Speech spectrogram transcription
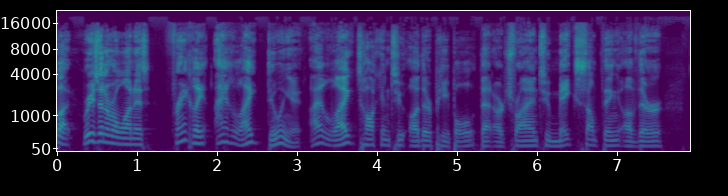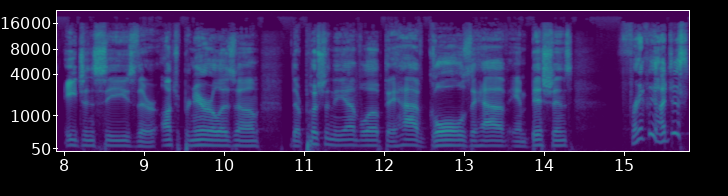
But reason number one is, frankly, I like doing it. I like talking to other people that are trying to make something of their agencies, their entrepreneurialism. They're pushing the envelope. They have goals, they have ambitions. Frankly, I just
